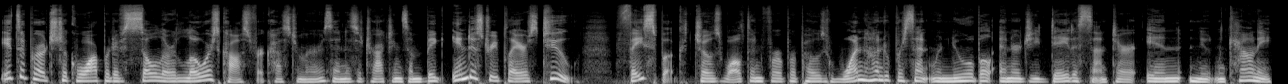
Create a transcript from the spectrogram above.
Its approach to cooperative solar lowers costs for customers and is attracting some big industry players too. Facebook chose Walton for a proposed 100% renewable energy data center in Newton County.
